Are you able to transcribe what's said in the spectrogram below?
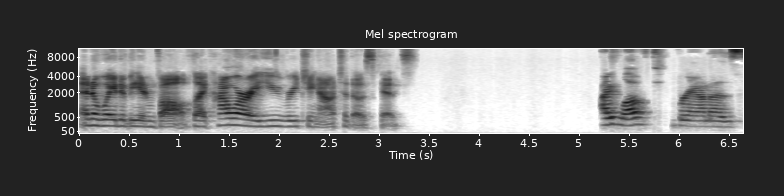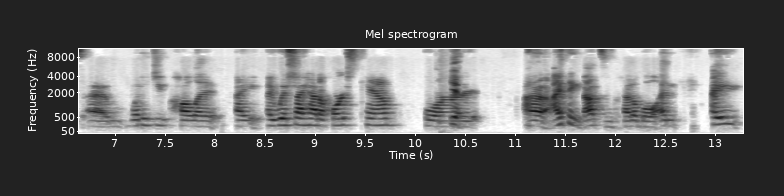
and a way to be involved. Like, how are you reaching out to those kids? I loved Brianna's, um, what did you call it? I, I wish I had a horse camp, or yeah. Uh, I think that's incredible. And I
